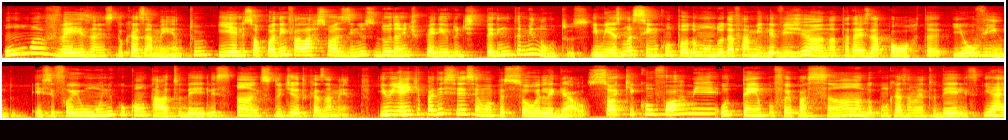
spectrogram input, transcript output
uma vez antes do casamento e eles só podem falar sozinhos durante o período de 30 minutos. E mesmo assim, com todo mundo da família vigiando atrás da porta e ouvindo. Esse foi o único contato deles antes do dia do casamento. E o Yankee parecia ser uma pessoa legal. Só que conforme o tempo foi passando com o casamento deles e a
